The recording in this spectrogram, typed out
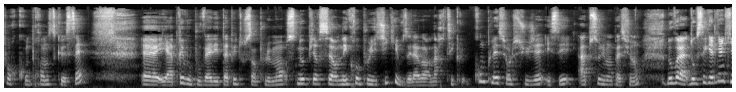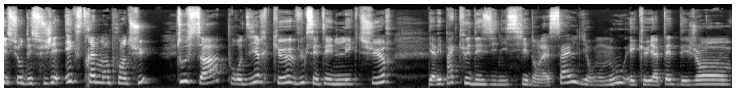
pour comprendre ce que c'est. Euh, et après, vous pouvez aller taper tout simplement Snowpiercer nécropolitique et vous allez avoir un article complet sur le sujet et c'est absolument passionnant. Donc voilà, donc c'est quelqu'un qui est sur des sujets extrêmement pointus. Tout ça pour dire que, vu que c'était une lecture, il n'y avait pas que des initiés dans la salle, dirons-nous, et qu'il y a peut-être des gens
